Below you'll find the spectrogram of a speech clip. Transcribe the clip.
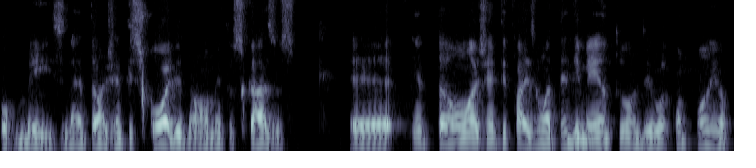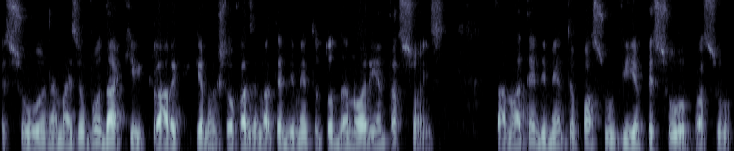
por mês, né? Então, a gente escolhe, normalmente, os casos. É, então, a gente faz um atendimento, onde eu acompanho a pessoa, né? Mas eu vou dar aqui, claro, que eu não estou fazendo atendimento, eu estou dando orientações. Tá? No atendimento, eu posso ouvir a pessoa, posso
